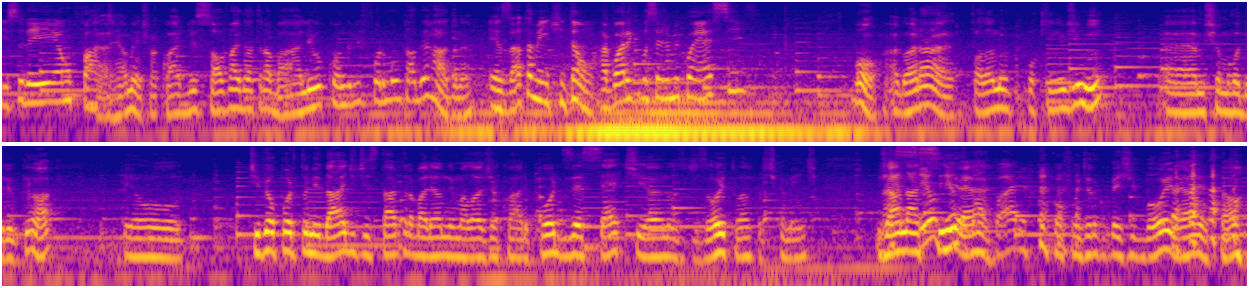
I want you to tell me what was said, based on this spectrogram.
Isso daí é um É, fato. realmente, o aquário ele só vai dar trabalho quando ele for montado errado, né? Exatamente. Então, agora que você já me conhece, Bom, agora falando um pouquinho de mim, é, me chamo Rodrigo Knop. Eu tive a oportunidade de estar trabalhando em uma loja de aquário por 17 anos, 18 anos praticamente. Já nasceu nasci, é, confundindo com peixe boi, né? Então,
